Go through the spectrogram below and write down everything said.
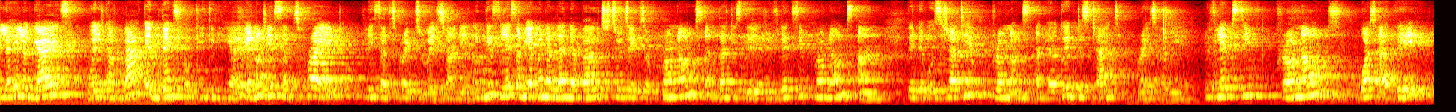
Hello, hello guys, welcome back and thanks for clicking here. If you're not yet subscribed, please subscribe to my channel. In this lesson, we are going to learn about two types of pronouns and that is the reflexive pronouns and the demonstrative pronouns and we are going to start right away. Reflexive pronouns, what are they?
